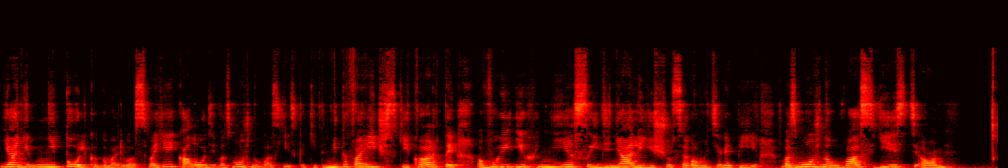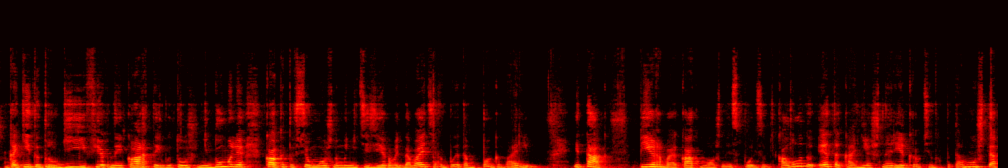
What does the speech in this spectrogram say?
я не, не только говорю о своей колоде, возможно, у вас есть какие-то метафорические карты, вы их не соединяли еще с ароматерапией, возможно, у вас есть а, какие-то другие эфирные карты, и вы тоже не думали, как это все можно монетизировать. Давайте об этом поговорим. Итак, Первое, как можно использовать колоду, это, конечно, рекрутинг, потому что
